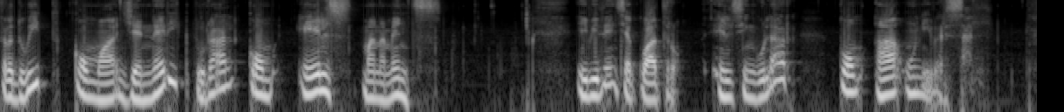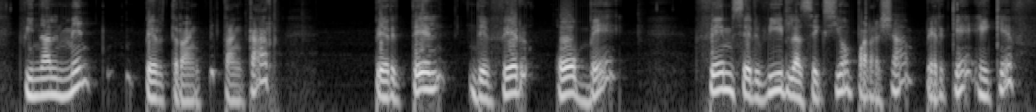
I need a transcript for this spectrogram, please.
traduït com a genèric plural com els manaments. Evidència 4. El singular com a universal. Finalment, per tancar, per tel de fer o bé, fem servir la secció allà perquè Ekef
